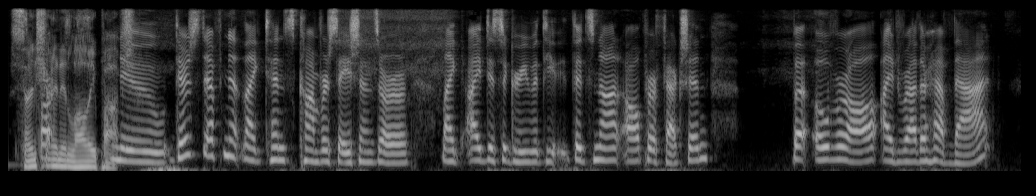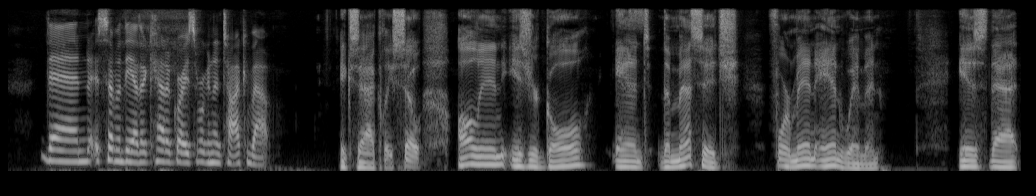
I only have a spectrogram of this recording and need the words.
Sunshine and lollipops. No, there's definite like tense conversations, or like I disagree with you. That's not all perfection, but overall, I'd rather have that than some of the other categories we're going to talk about. Exactly. So, All In is your goal, and the message for men and women is that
